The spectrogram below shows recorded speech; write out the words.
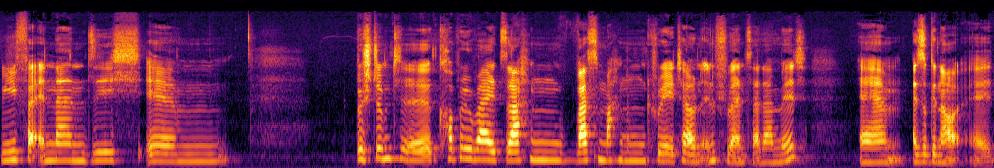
wie verändern sich ähm, bestimmte Copyright-Sachen, was machen Creator und Influencer damit. Ähm, also genau, äh,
